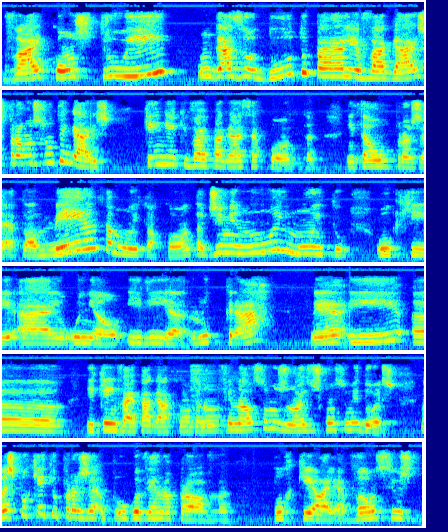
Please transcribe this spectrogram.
vai construir um gasoduto para levar gás para onde não tem gás. Quem é que vai pagar essa conta? Então, o projeto aumenta muito a conta, diminui muito o que a União iria lucrar né? E, uh, e quem vai pagar a conta no final somos nós, os consumidores. Mas por que, que o, o governo aprova? Porque, olha, vão-se os,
